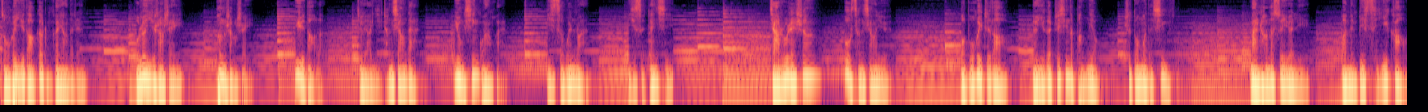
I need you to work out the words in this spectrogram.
总会遇到各种各样的人，无论遇上谁，碰上谁，遇到了就要以诚相待，用心关怀，彼此温暖，彼此珍惜。假如人生不曾相遇，我不会知道有一个知心的朋友。是多么的幸福！漫长的岁月里，我们彼此依靠，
